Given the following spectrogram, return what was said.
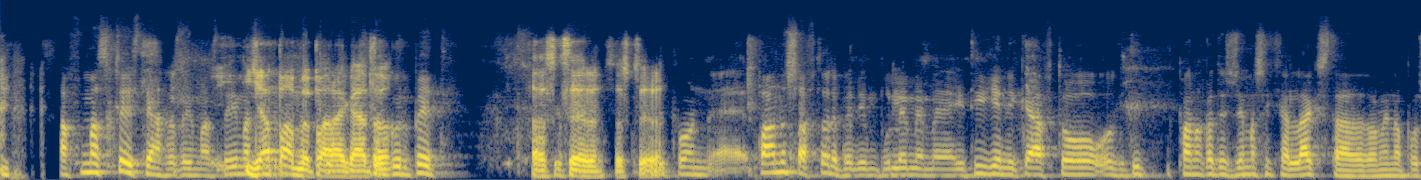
Αφού μας ξέρεις τι άνθρωποι είμαστε. είμαστε Για πάμε παρακάτω. Σας ξέρω, σας ξέρω. Λοιπόν, ε, πάνω σε αυτό, ρε παιδί μου, που λέμε, με, γιατί γενικά αυτό, γιατί πάνω κάτω η ζωή μας έχει αλλάξει τα δεδομένα, όπω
